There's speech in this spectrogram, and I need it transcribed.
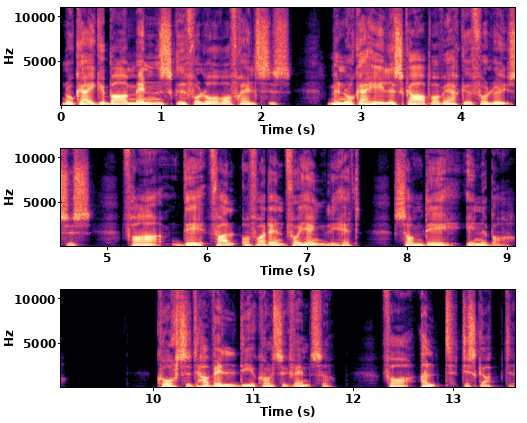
nu kan ikke bare mennesket få lov at frelses, men nu kan hele skaberværket forløses fra det fald og fra den forgængelighed, som det indebar. Korset har vældige konsekvenser for alt det skabte.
